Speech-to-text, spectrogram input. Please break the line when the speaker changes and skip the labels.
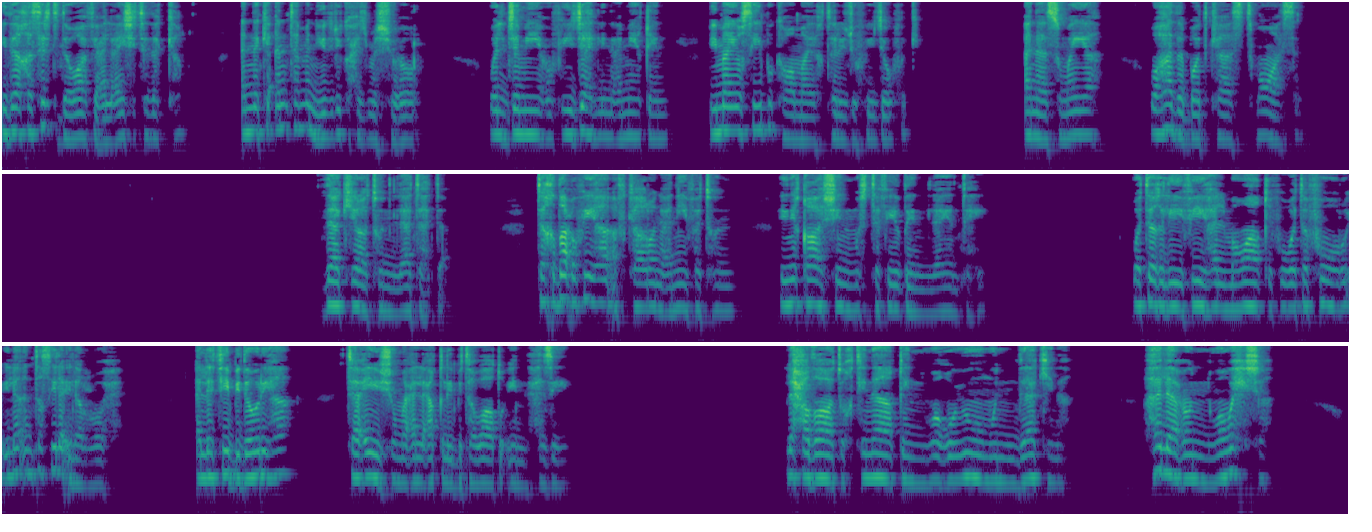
إذا خسرت دوافع العيش تذكر أنك أنت من يدرك حجم الشعور والجميع في جهل عميق بما يصيبك وما يختلج في جوفك. أنا سمية وهذا بودكاست مواسم. ذاكرة لا تهدأ. تخضع فيها أفكار عنيفة لنقاش مستفيض لا ينتهي. وتغلي فيها المواقف وتفور إلى أن تصل إلى الروح التي بدورها تعيش مع العقل بتواطؤ حزين. لحظات اختناق وغيوم داكنة هلع ووحشة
